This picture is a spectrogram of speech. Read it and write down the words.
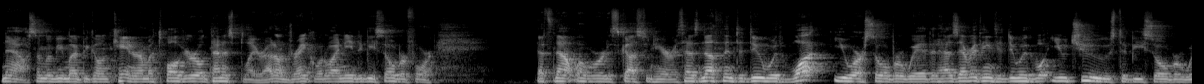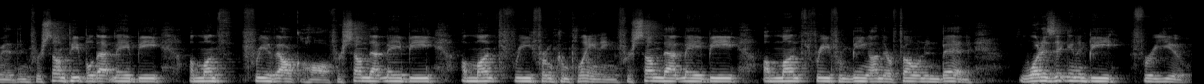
Now, some of you might be going, Kaner, I'm a 12 year old tennis player. I don't drink. What do I need to be sober for? That's not what we're discussing here. It has nothing to do with what you are sober with. It has everything to do with what you choose to be sober with. And for some people, that may be a month free of alcohol. For some, that may be a month free from complaining. For some, that may be a month free from being on their phone in bed. What is it going to be for you?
